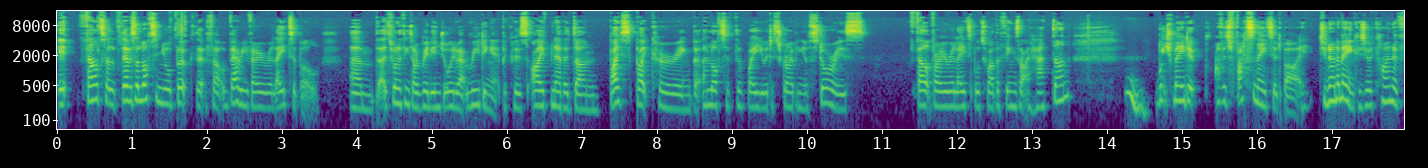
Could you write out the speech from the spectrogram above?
it felt a, there was a lot in your book that felt very very relatable. Um, that's one of the things I really enjoyed about reading it because I've never done bike, bike couriering, but a lot of the way you were describing your stories felt very relatable to other things that I had done. Hmm. Which made it, I was fascinated by. Do you know what I mean? Because you're kind of,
